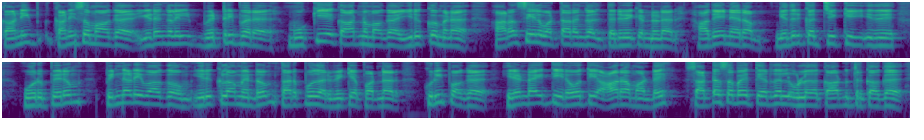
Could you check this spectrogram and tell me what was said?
கணி கணிசமாக இடங்களில் வெற்றி பெற முக்கிய காரணமாக இருக்கும் என அரசியல் வட்டாரங்கள் தெரிவிக்கின்றனர். அதே நேரம் எதிர்க்கட்சிக்கு இது ஒரு பெரும் பின்னடைவாகவும் இருக்கலாம் என்றும் தற்போது அறிவிக்கப்பட்டனர். குறிப்பாக இரண்டாயிரத்தி இருபத்தி ஆறாம் ஆண்டு சட்டசபை தேர்தல் உள்ள காரணத்திற்காக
